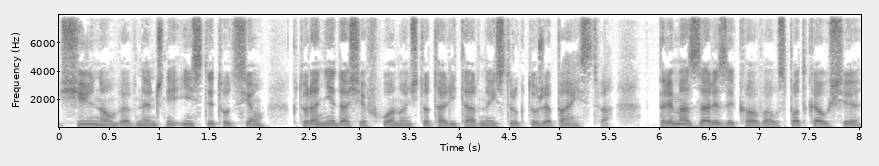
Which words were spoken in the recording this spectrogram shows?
silną wewnętrznie instytucją, która nie da się wchłonąć totalitarnej strukturze państwa. Prymas zaryzykował, spotkał się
